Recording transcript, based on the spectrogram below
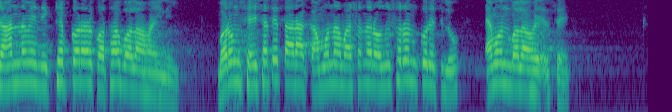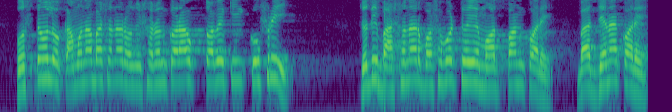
জাহান নামে নিক্ষেপ করার কথা বলা হয়নি। বরং সেই সাথে তারা কামনা বাসনার অনুসরণ করেছিল, এমন বলা হয়েছে। প্রশ্ন হলো, কামনা বাসনার অনুসরণ করাও তবে কি কুফরি? যদি বাসনার বশবর্তী হয়ে মদ পান করে বা জেনা করে,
